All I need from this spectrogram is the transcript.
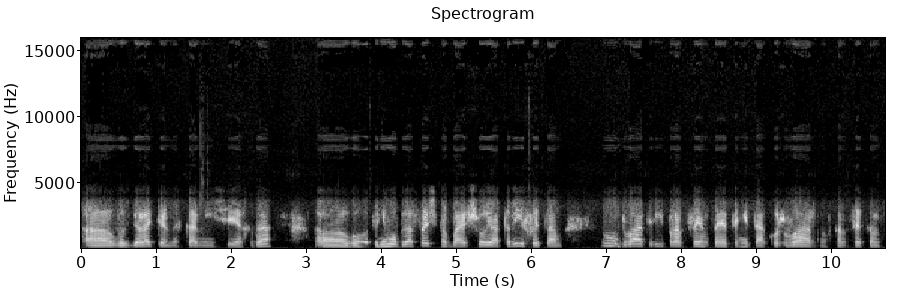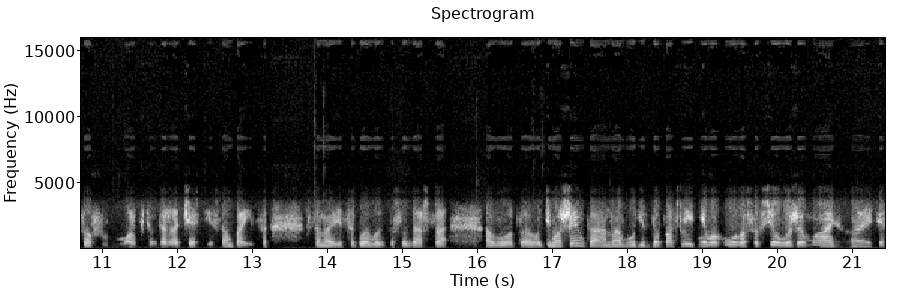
а, в избирательных комиссиях, да, а, вот. У него достаточно большой отрыв, и там ну, 2-3 процента это не так уж важно. В конце концов, может быть, он даже отчасти и сам боится становиться главой государства. Вот. А. Тимошенко, она будет до последнего голоса все выжимать, знаете,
